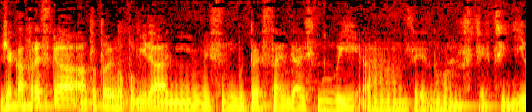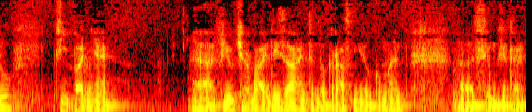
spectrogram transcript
Žaka Freska a toto jeho povídání, myslím, buď to je Sidegeist Movie a z jednoho z těch tří dílů, případně uh, Future by Design, tento krásný dokument, uh, si můžete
